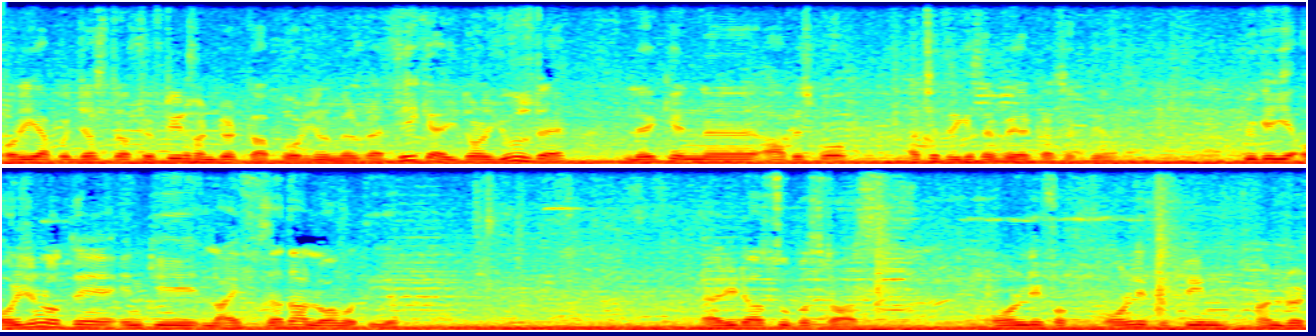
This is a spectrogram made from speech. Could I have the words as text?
اور یہ آپ کو جسٹ ففٹین ہنڈریڈ کا آپ کو اوریجنل مل رہا ہے۔ ٹھیک ہے، یہ تھوڑا یوزڈ ہے، لیکن آپ اس کو اچھے طریقے سے ویئر کر سکتے ہو۔ کیونکہ یہ اوریجنل ہوتے ہیں، ان کی لائف زیادہ لانگ ہوتی ہے۔ Adidas superstars only only fifteen hundred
